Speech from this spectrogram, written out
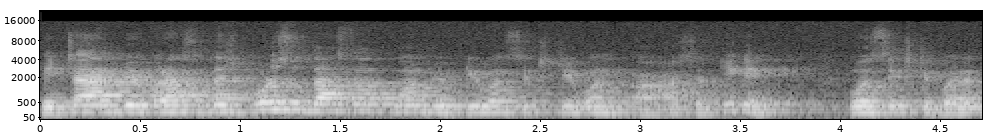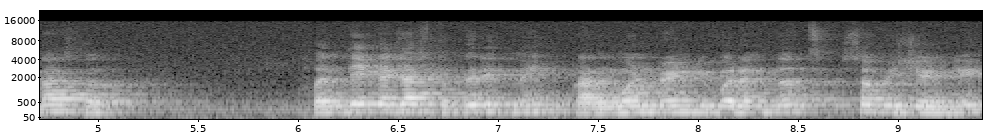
हे चार पेपर असतात त्याच्या पुढे सुद्धा असतात one fifty one sixty one असं ठीक आहे? वन सिक्स्टीपर्यंत असतात. पण ते काही जास्त करीत नाही कारण वन ट्वेंटीपर्यंतच सफिशियंट आहे.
